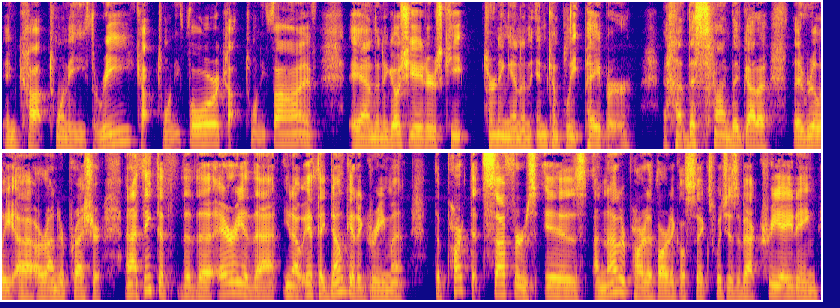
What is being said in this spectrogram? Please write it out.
in COP23, COP24, COP25, and the negotiators keep turning in an incomplete paper uh, this time they've got a they really uh, are under pressure. And I think that the, the area that, you know, if they don't get agreement, the part that suffers is another part of Article 6, which is about creating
